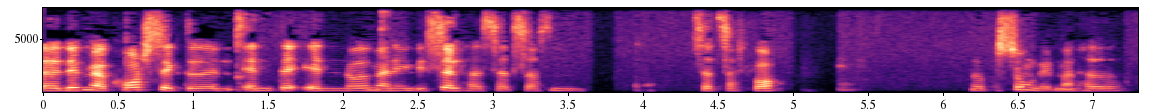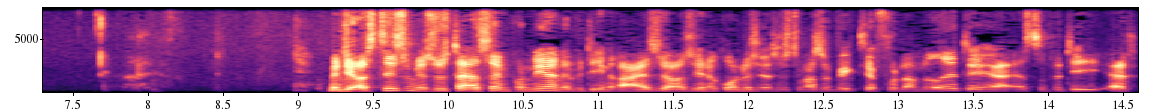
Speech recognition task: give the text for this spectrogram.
øh, lidt mere kortsigtet, end, end, det, end noget, man egentlig selv havde sat sig, sådan, sat sig for. Noget personligt, man havde. Men det er også det, som jeg synes, der er så imponerende ved din rejse, og også en af grundene til, at jeg synes, det var så vigtigt at få dig med i det her, altså fordi at,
